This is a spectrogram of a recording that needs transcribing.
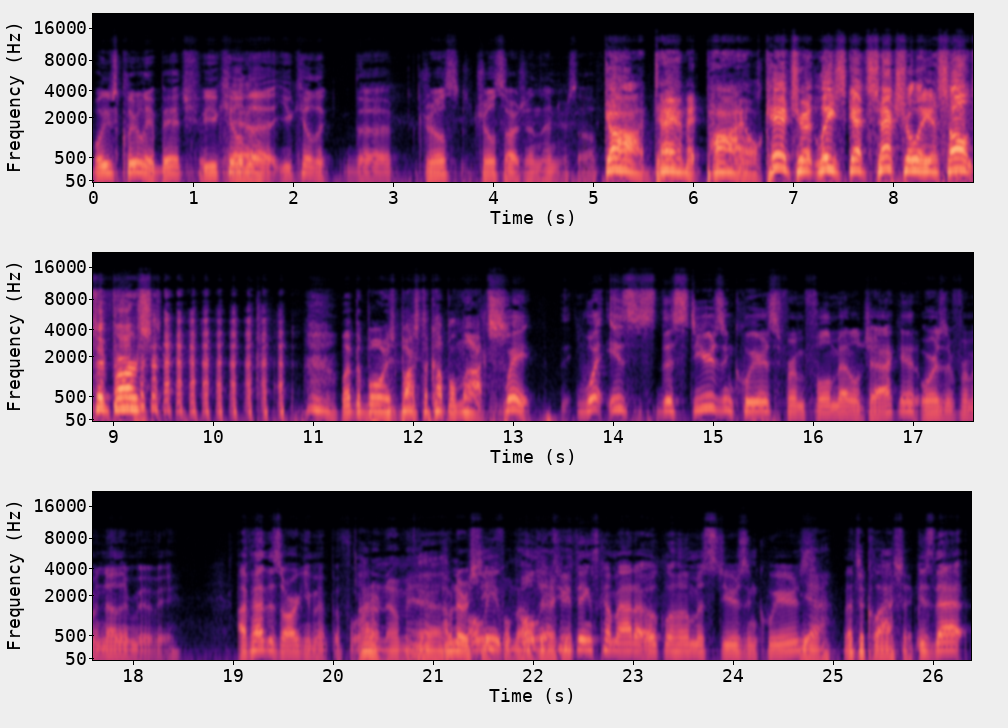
Well, he was clearly a bitch. Well, you kill Yeah. the you kill the the drill s- drill sergeant and then yourself. God damn it, Pyle! Can't you at least get sexually assaulted first? Let the boys bust a couple nuts. Wait, what is the steers and queers from Full Metal Jacket or is it from another movie? I've had this argument before. I don't know, man. Yeah. I've never only seen Full Metal Jacket. only two things come out of Oklahoma: steers and queers. Yeah, that's a classic. Is that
